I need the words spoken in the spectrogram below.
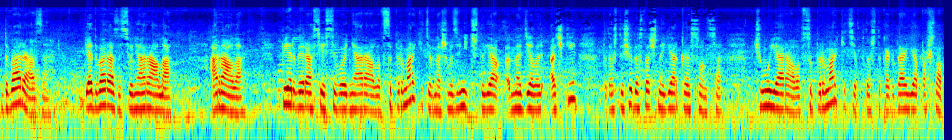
два раза. Я два раза сегодня орала. Орала. Первый раз я сегодня орала в супермаркете в нашем. Извините, что я надела очки, потому что еще достаточно яркое солнце. Почему я орала в супермаркете? Потому что когда я пошла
